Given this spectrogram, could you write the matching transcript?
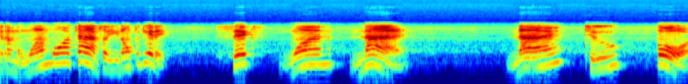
the number one more time so you don't forget it. Six one nine nine two four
